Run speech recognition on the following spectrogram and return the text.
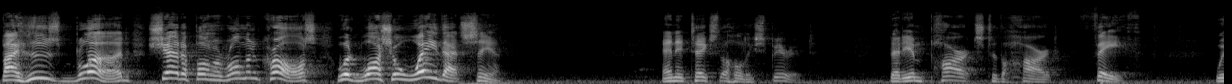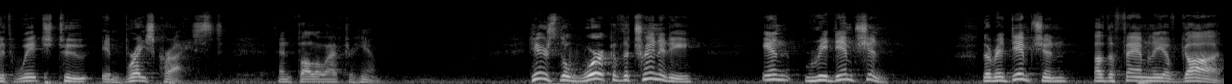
by whose blood shed upon a Roman cross would wash away that sin. And it takes the Holy Spirit that imparts to the heart faith with which to embrace Christ and follow after Him. Here's the work of the Trinity in redemption the redemption of the family of God.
